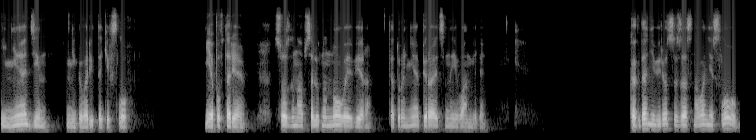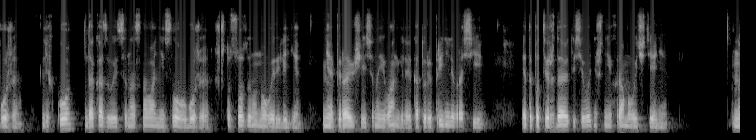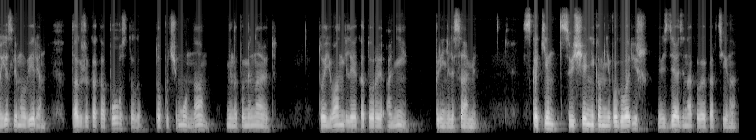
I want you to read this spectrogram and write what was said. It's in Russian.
и ни один не говорит таких слов. Я повторяю, создана абсолютно новая вера, которая не опирается на Евангелие. Когда не берется за основание Слова Божия, легко доказывается на основании Слова Божия, что создана новая религия – не опирающиеся на Евангелие, которые приняли в России. Это подтверждают и сегодняшние храмовые чтения. Но если мы верим так же, как апостолы, то почему нам не напоминают то Евангелие, которое они приняли сами? С каким священником не поговоришь, везде одинаковая картина.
